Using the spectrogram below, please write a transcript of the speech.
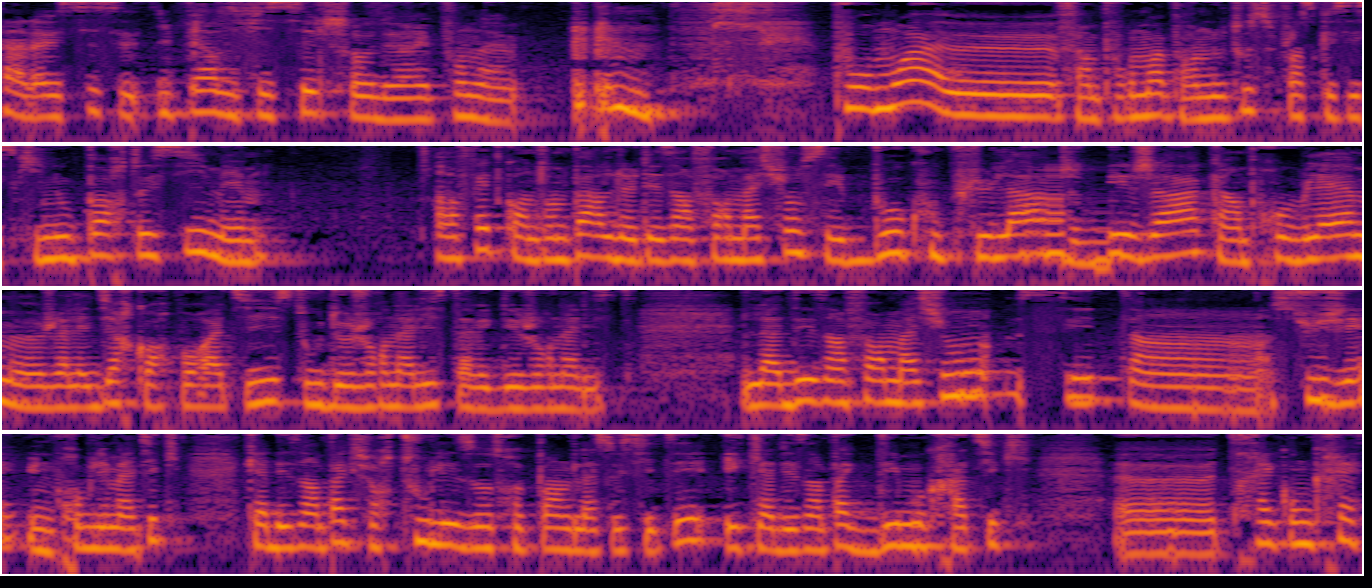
Ah, Là aussi, c'est hyper difficile, je trouve, de répondre. pour moi, enfin pour moi, pour nous tous, je pense que c'est ce qui nous porte aussi, mais en fait, quand on parle de désinformation, c'est beaucoup plus large déjà qu'un problème, j'allais dire, corporatiste ou de journalistes avec des journalistes. La désinformation, c'est un sujet, une problématique qui a des impacts sur tous les autres pans de la société et qui a des impacts démocratiques euh, très concrets.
